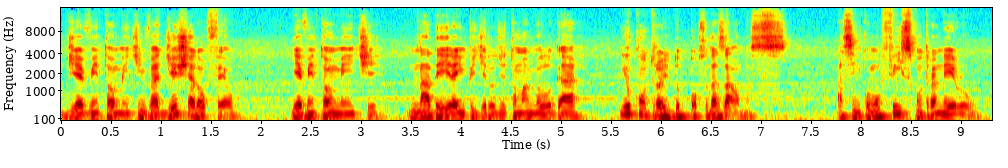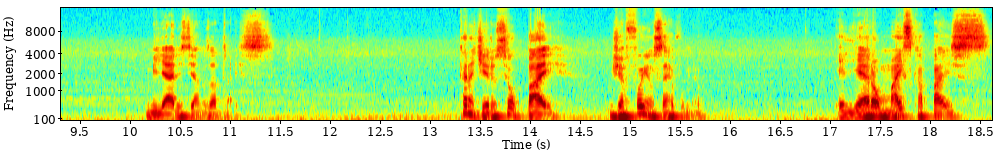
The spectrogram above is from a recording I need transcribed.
de eventualmente invadir Shadowfell. E eventualmente, nada irá impedi-lo de tomar meu lugar e o controle do Poço das Almas, assim como fiz contra Nero milhares de anos atrás. Caranteiro, seu pai já foi um servo meu. Ele era o mais capaz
